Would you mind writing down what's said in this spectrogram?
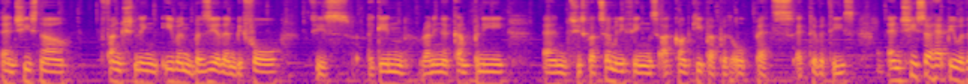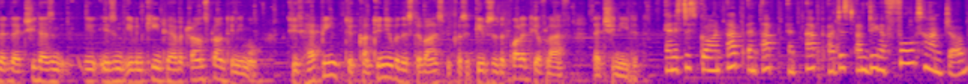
And she's now functioning even busier than before. She's again running a company, and she's got so many things. I can't keep up with all Pat's activities, and she's so happy with it that she doesn't isn't even keen to have a transplant anymore. She's happy to continue with this device because it gives her the quality of life that she needed. And it's just gone up and up and up. I just I'm doing a full time job.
